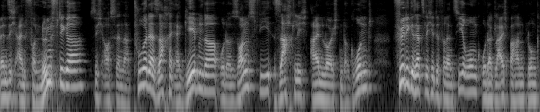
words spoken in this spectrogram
wenn sich ein vernünftiger, sich aus der Natur der Sache ergebender oder sonst wie sachlich einleuchtender Grund für die gesetzliche Differenzierung oder Gleichbehandlung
